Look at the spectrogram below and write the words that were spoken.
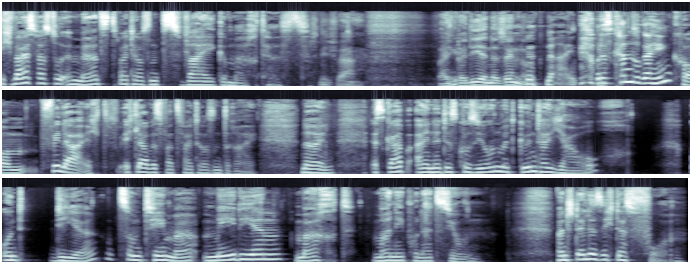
Ich weiß, was du im März 2002 gemacht hast. Ist nicht wahr? War ich bei dir in der Sendung? Nein, aber das kann sogar hinkommen. Vielleicht. Ich glaube, es war 2003. Nein, es gab eine Diskussion mit Günther Jauch und dir zum Thema Medien, Macht, Manipulation. Man stelle sich das vor.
